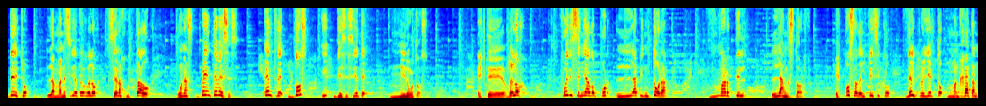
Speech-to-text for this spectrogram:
De hecho, las manecillas del reloj se han ajustado unas 20 veces, entre 2 y 17 minutos. Este reloj fue diseñado por la pintora Martil Langsdorff, esposa del físico del proyecto Manhattan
